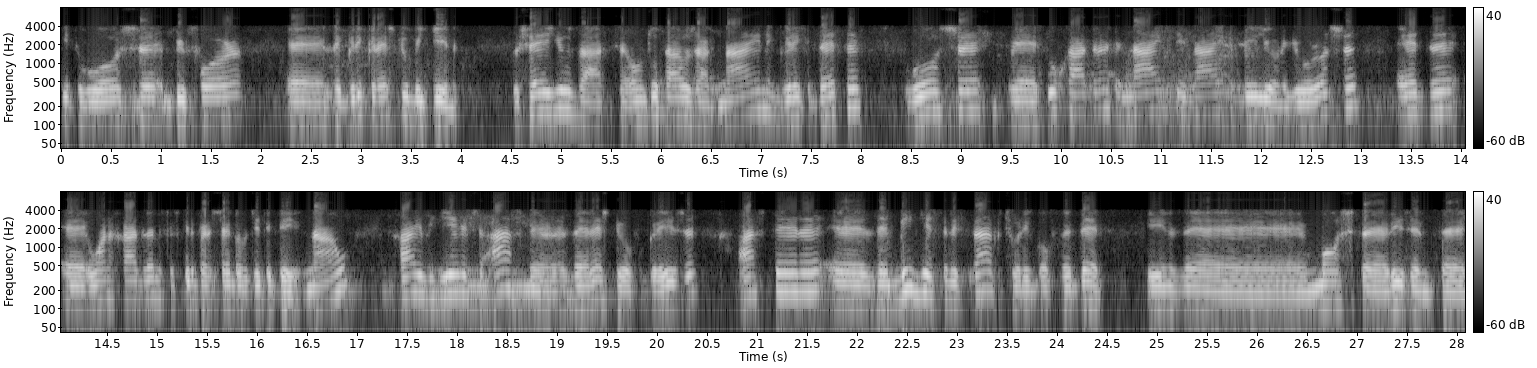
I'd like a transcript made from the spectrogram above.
it was before the Greek rescue began. To say you that on 2009 Greek debt was uh, 299 billion euros at uh, 115% of GDP. Now five years after the rescue of Greece, after uh, the biggest restructuring of the debt in the most uh, recent uh,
